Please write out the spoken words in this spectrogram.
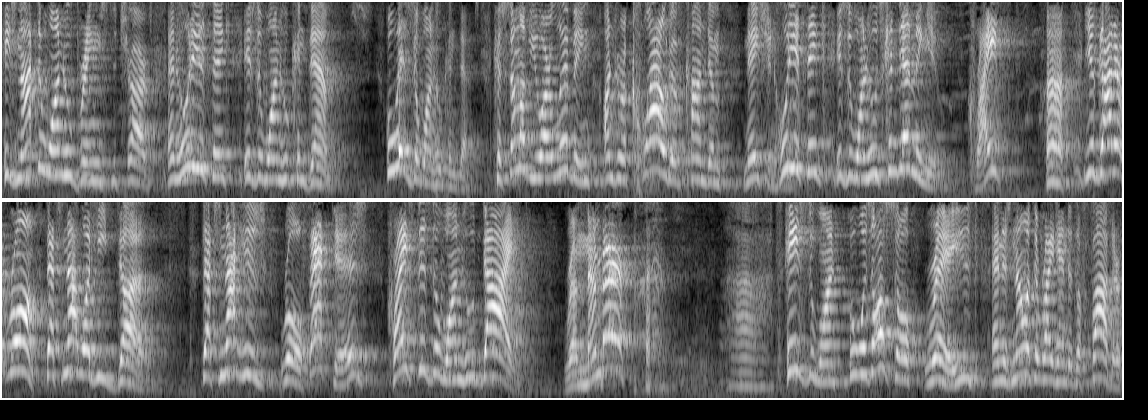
He's not the one who brings the charge. And who do you think is the one who condemns? Who is the one who condemns? Because some of you are living under a cloud of condemnation. Who do you think is the one who's condemning you? Christ? Huh. You got it wrong. That's not what he does. That's not his role. Fact is, Christ is the one who died. Remember? Ah, he's the one who was also raised and is now at the right hand of the Father.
